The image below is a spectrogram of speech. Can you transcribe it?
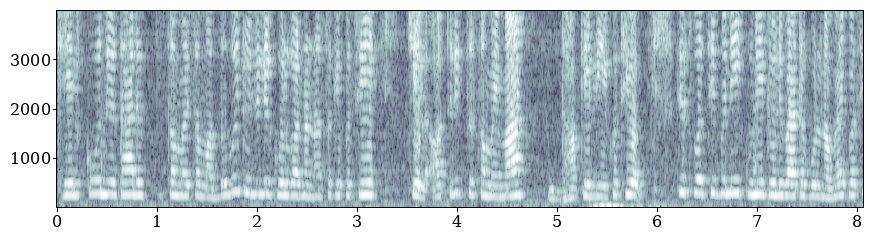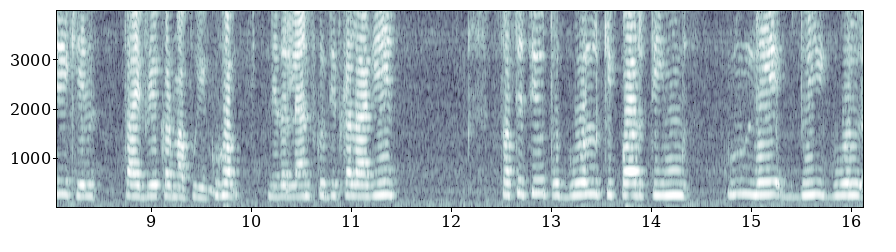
खेलको निर्धारित समयसम्म दुवै टोलीले गोल गर्न नसकेपछि खेल अतिरिक्त समयमा धकेलिएको थियो। त्यसपछि पनि कुनै टोलीबाट गोल नभएपछि खेल टाई ब्रेकरमा पुगेको हो। नेदरल्याण्ड्सको जितका लागि सब्टिच्युट गोल किपर टिम क्रुलले दुई गोल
